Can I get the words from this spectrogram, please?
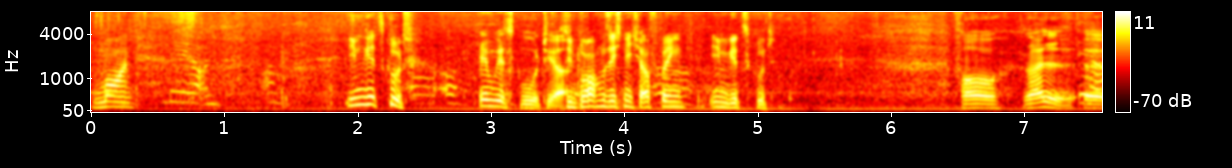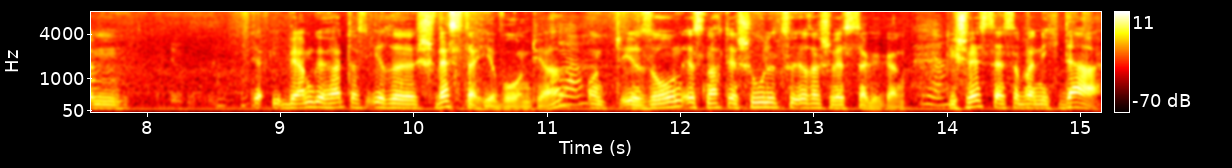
Moin. Leon. Ihm geht's gut. Ihm geht's gut, ja. Sie brauchen sich nicht aufbringen. Ihm geht's gut. Frau Seidel, ähm, wir haben gehört, dass Ihre Schwester hier wohnt, ja? Ja. Und Ihr Sohn ist nach der Schule zu Ihrer Schwester gegangen. Ja. Die Schwester ist aber nicht da.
